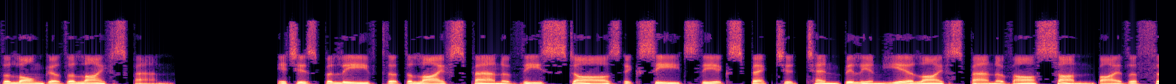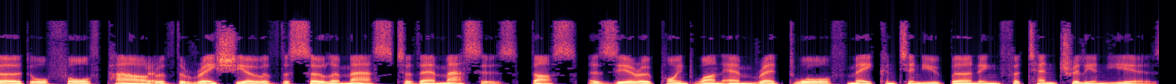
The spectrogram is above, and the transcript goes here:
the longer the lifespan. It is believed that the lifespan of these stars exceeds the expected 10 billion-year lifespan of our Sun by the third or fourth power of the ratio of the solar mass to their masses, thus, a 0.1 m red dwarf may continue burning for 10 trillion years.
